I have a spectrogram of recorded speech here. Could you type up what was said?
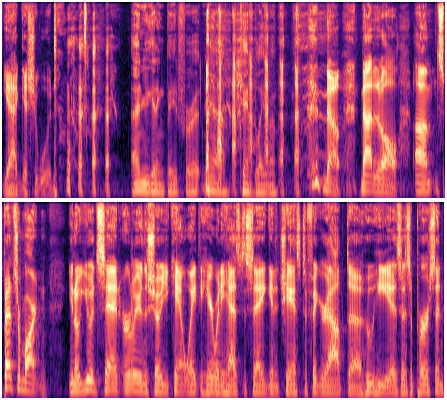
yeah, I guess you would. and you're getting paid for it. Yeah, can't blame him. no, not at all. Um, Spencer Martin, you know, you had said earlier in the show you can't wait to hear what he has to say, get a chance to figure out uh, who he is as a person,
